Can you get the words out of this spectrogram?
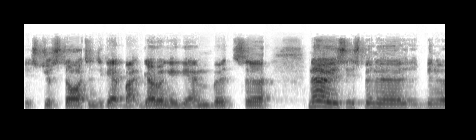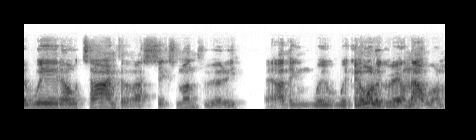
it's just starting to get back going again. But uh, no, it's, it's been a been a weird old time for the last six months, really. I think we, we can all agree on that one.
